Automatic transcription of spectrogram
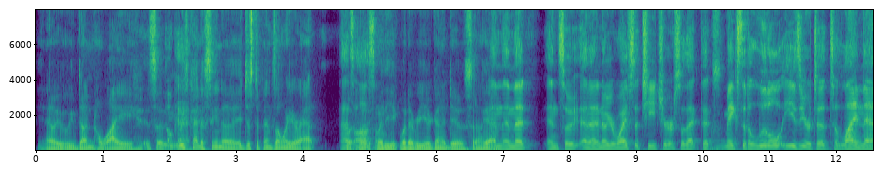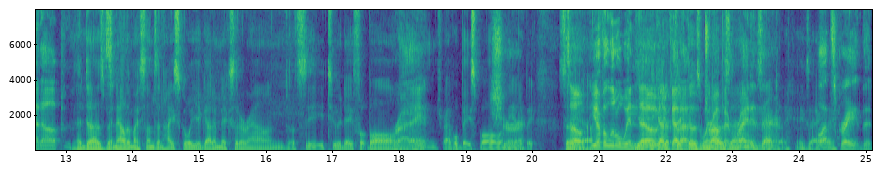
You know, we've done Hawaii. So Okay. we've kind of seen a. It just depends on where you're at. That's what- awesome. Whether you, whatever you're going to do. So yeah. and and that and so and I know your wife's a teacher, so that that makes it a little easier to to line that up. That does, but now that my son's in high school, you got to mix it around. Let's see, two a day football, Right. and travel baseball. Sure. And. So, so, yeah. you have a little window. yeah, you got to fit those drop windows it in. right in exactly, there. exactly. Well, that's great that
